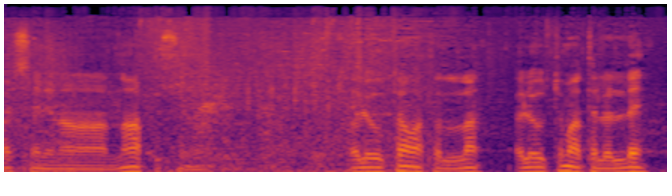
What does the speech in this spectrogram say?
Ay senin ana ne yapıyorsun ya? Öyle ultim atalı lan. Öyle ultim atalı lan.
